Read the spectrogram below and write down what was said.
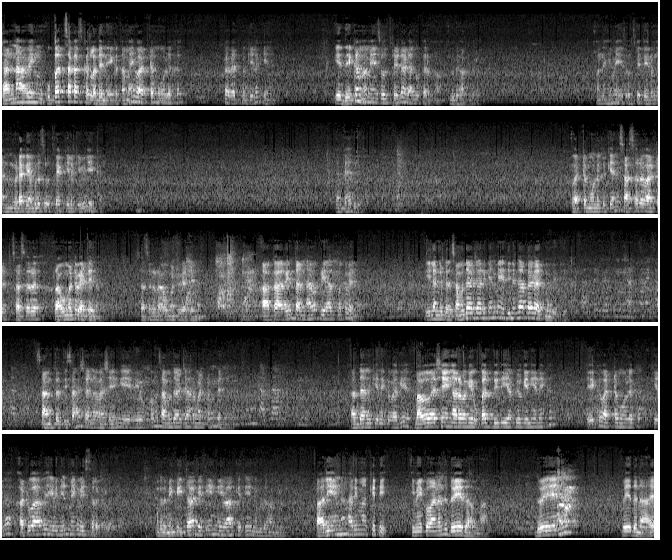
තණ්හාවෙන් උපත් සකස් කරලා දෙන එක තමයි වට මූලක පැවැත්ම කියලා කියන්නේ. ඒ දෙකම මේ සූත්‍රයට අඩංගු කරනවා බුදුහාමුදුරුවෝ. අන්න එහෙම මේ සූත්‍රය තේරුම් ගන්න ගොඩක් ගැඹුරු සූත්‍රයක් කියලා කිව්වේ ඒකයි. දැන් පැහැදිලිද? වට මූලික කියන්නේ සසර වට සසර රවුමට වැටෙන. සසර රවුමට වැටෙන ආකාරයෙන් තණ්හාව ක්‍රියාත්මක වෙනවා. ඊළඟට සමුදාචාර කියන්නේ මේ එදිනෙදා පැවැත්ම විදියට. සන්තති සහ ෂණ වශයෙන් ඒ ඒ ඔක්කොම සමුදාචාර මට්ටම වෙනවා. අධ්‍යාන කියන එක වගේ භව වශයෙන් අර වගේ උපද්දිදී අපිව ගෙනියන එක ඒක වට්ටමූලක කියලා අටුවාවේ මේ විදිහට මේක විස්තර කරලා දෙනවා. මොකද මේක ඊටා කෙටියෙන් මේ වාක්‍යය තියෙන බුදුහාමුදුරුවෝ. පාලියෙන් නම් හරිම කෙටි. හිමේකෝ ආනන්ද ද්වේ ධම්මා. ද්වේන වේදනාය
